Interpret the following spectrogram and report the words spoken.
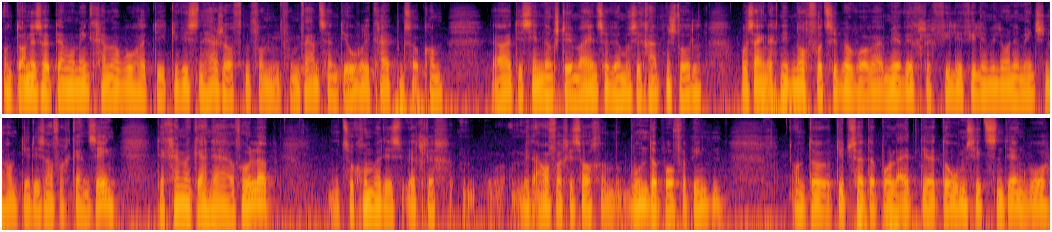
und dann ist halt der Moment gekommen, wo halt die gewissen Herrschaften vom, vom Fernsehen, die Obrigkeiten gesagt haben, ja, die Sendung stellen wir ein, so wie ein Musikantenstadel, was eigentlich nicht nachvollziehbar war, weil wir wirklich viele, viele Millionen Menschen haben, die das einfach gern sehen. Die kommen gerne her auf Urlaub. Und so kann man das wirklich mit einfachen Sachen wunderbar verbinden. Und da gibt es halt ein paar Leute, die da oben sitzen irgendwo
